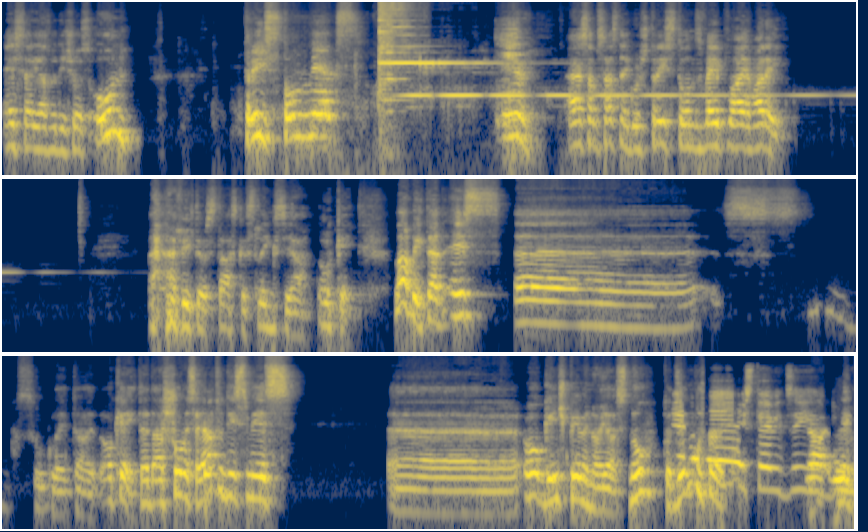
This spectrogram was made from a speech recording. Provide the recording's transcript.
es arī atvadīšos. Un trīs stundnieks ir, esam sasnieguši trīs stundas veiplājam arī. Viktors stāsta, ka slings, jā. Ok. Labi, tad es uh, sūklēju tā. Ok, tad ar šo mēs arī atvadīsimies. Uh, o, viņš pievienojās. Nu, tad zinu, ka es tevi dzīvoju. Jā,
